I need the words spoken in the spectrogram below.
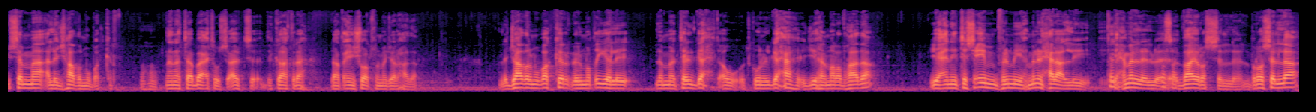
يسمى الإجهاض المبكر. أنا تابعت وسألت دكاترة قاطعين شوط في المجال هذا. الإجهاض المبكر للمطية اللي لما تلقح أو تكون القحة يجيها المرض هذا يعني 90% من الحلال اللي يحمل. الفيروس ال- البروسيلا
